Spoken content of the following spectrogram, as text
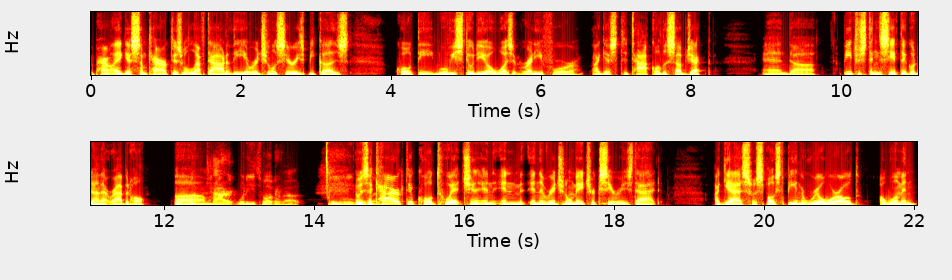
apparently, I guess some characters were left out of the original series because, quote the movie studio wasn't ready for I guess to tackle the subject, and uh, be interesting to see if they go down that rabbit hole. Well, Um, what character? What are you talking about? What do you mean? There was a like- character called Twitch in, in in in the original Matrix series that I guess was supposed to be in the real world a woman,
